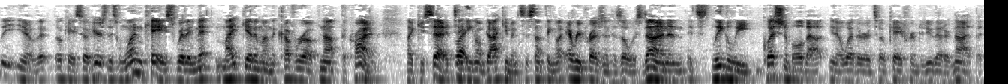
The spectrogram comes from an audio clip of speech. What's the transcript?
you know, that, okay, so here's this one case where they might get him on the cover up, not the crime. Like you said, taking right. home documents is something every president has always done, and it's legally questionable about, you know, whether it's okay for him to do that or not. But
